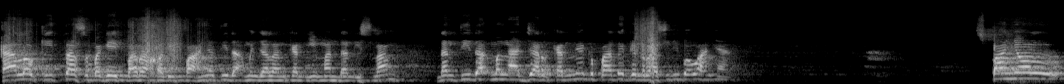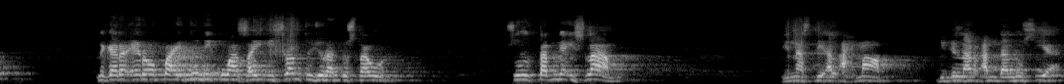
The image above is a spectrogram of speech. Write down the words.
Kalau kita sebagai para khalifahnya tidak menjalankan iman dan Islam dan tidak mengajarkannya kepada generasi di bawahnya. Spanyol negara Eropa itu dikuasai Islam 700 tahun. Sultannya Islam. Dinasti Al-Ahmad digelar Andalusia.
